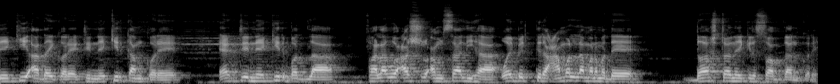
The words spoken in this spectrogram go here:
নেকি আদায় করে, একটি নেকির কাম করে, একটি নেকির বদলা, ফালাহু আশরু আমসালিহা ওই ব্যক্তির আমল নামার মধ্যে দশটা নেকির সব দান করে।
